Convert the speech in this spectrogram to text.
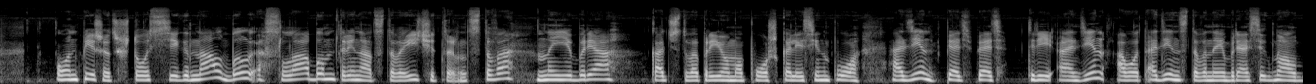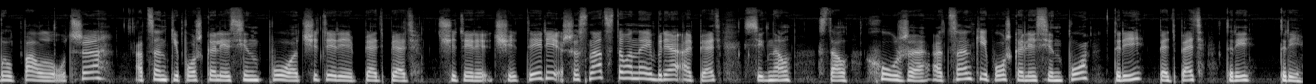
Он пишет, что сигнал был слабым 13 и 14 ноября. Качество приема по шкале СИНПО 1, 5, 5, 3, 1, а вот 11 ноября сигнал был получше – Оценки по шкале СИНПО 4-5-5-4-4. 16 ноября опять сигнал стал хуже. Оценки по шкале СИНПО 3-5-5-3-3.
